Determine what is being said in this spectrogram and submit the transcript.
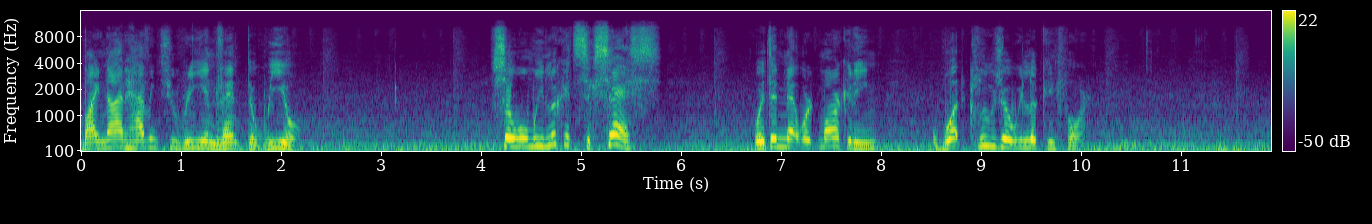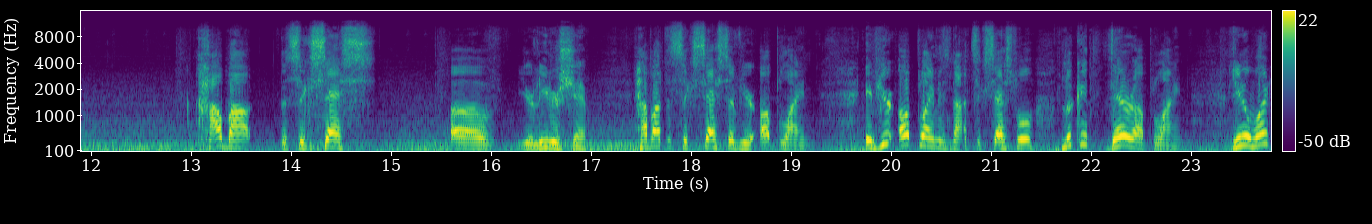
by not having to reinvent the wheel. So when we look at success within network marketing, what clues are we looking for? How about the success of your leadership? How about the success of your upline? If your upline is not successful, look at their upline you know what?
